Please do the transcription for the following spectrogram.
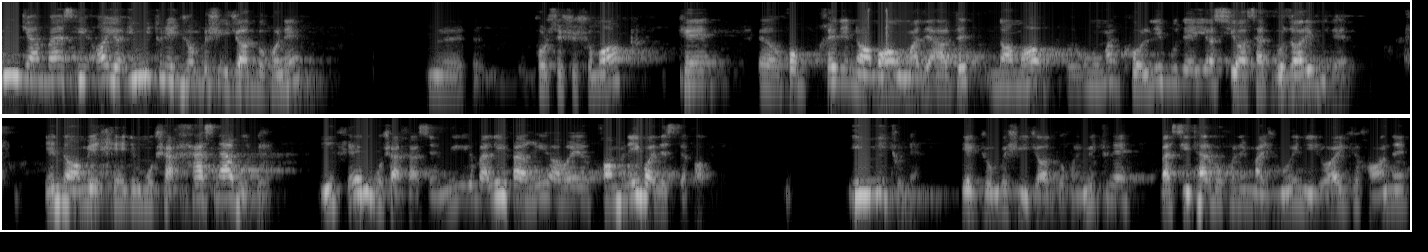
این جنبه است که آیا این می‌تونه جنبش ایجاد بکنه؟ پرسش شما که خب خیلی نامه ها اومده. البته نامه ها عموما کلی بوده یا سیاست گذاری بوده؟ این نامه خیلی مشخص نبوده. این خیلی مشخصه. میگه ولی فقیه آقای خامنه ای باید استفا این می‌تونه یک جنبش ایجاد بکنه. می‌تونه وسیعتر بکنه مجموعه نیروهایی که خانه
